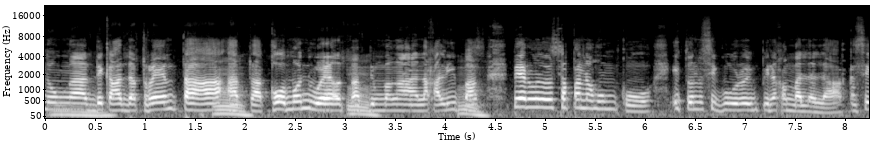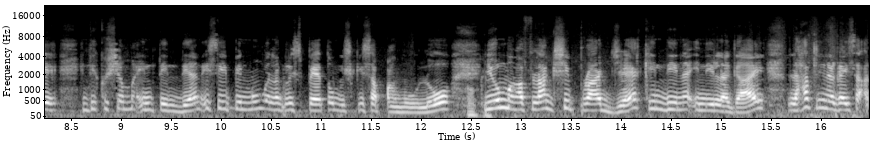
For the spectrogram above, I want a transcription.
nung ah, dekada 30 at ah, Commonwealth at yung mga nakalipas. Pero sa panahon ko, ito na siguro yung pinakamalala kasi hindi ko siya maintindihan. Isipin mo, walang respeto miski sa Pangulo. Yung mga flagship project, hindi na inilagay. Lahat linagay sa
